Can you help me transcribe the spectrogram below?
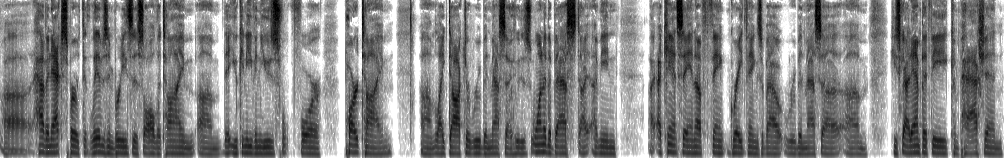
uh, have an expert that lives and breathes this all the time um, that you can even use for, for part time, um, like Dr. Ruben Mesa, who's one of the best. I, I mean, I, I, can't say enough think great things about Ruben Mesa. Um, he's got empathy, compassion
